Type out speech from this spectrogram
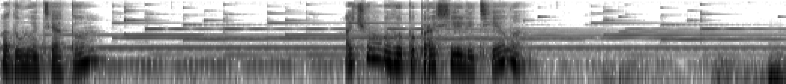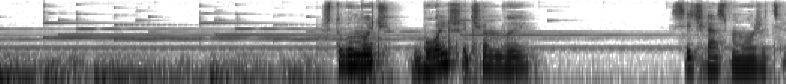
Подумайте о том, о чем бы вы попросили тело, чтобы мочь больше, чем вы сейчас можете.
